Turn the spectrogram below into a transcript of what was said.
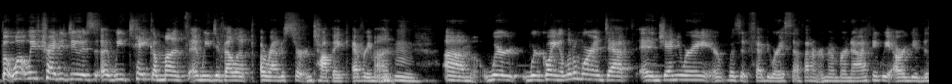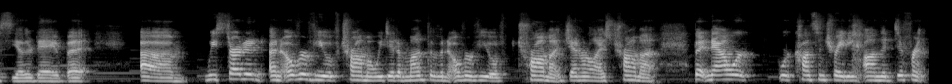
But what we've tried to do is uh, we take a month and we develop around a certain topic every month. Mm-hmm. Um, we're we're going a little more in depth in January or was it February stuff? I don't remember now. I think we argued this the other day, but um, we started an overview of trauma. We did a month of an overview of trauma, generalized trauma, but now we're we're concentrating on the different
